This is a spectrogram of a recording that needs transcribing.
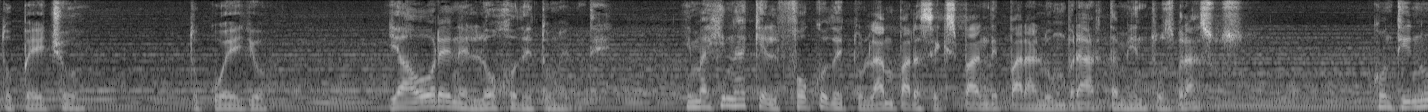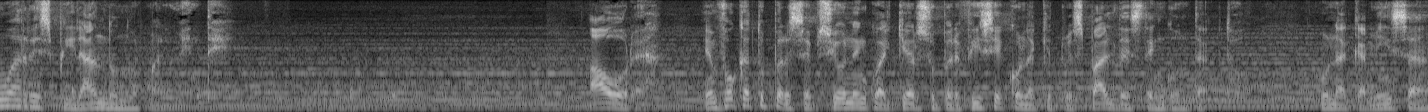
tu pecho, tu cuello y ahora en el ojo de tu mente. Imagina que el foco de tu lámpara se expande para alumbrar también tus brazos. Continúa respirando normalmente. Ahora, enfoca tu percepción en cualquier superficie con la que tu espalda esté en contacto. Una camisa,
